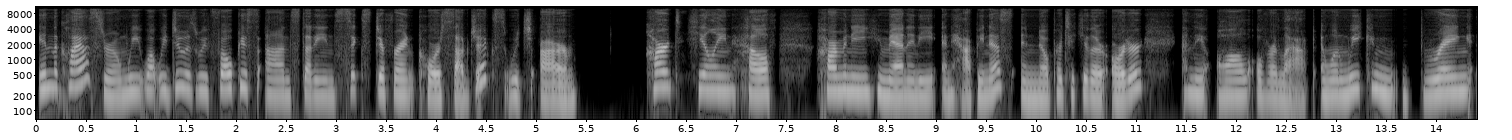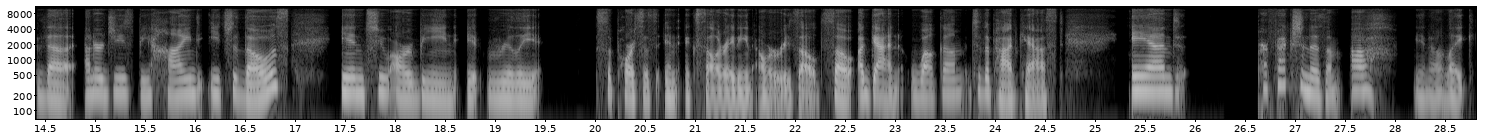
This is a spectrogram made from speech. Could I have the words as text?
in the classroom, we what we do is we focus on studying six different core subjects, which are heart, healing, health, harmony, humanity, and happiness in no particular order, and they all overlap. And when we can bring the energies behind each of those into our being, it really supports us in accelerating our results. So again, welcome to the podcast. And perfectionism, oh, you know, like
